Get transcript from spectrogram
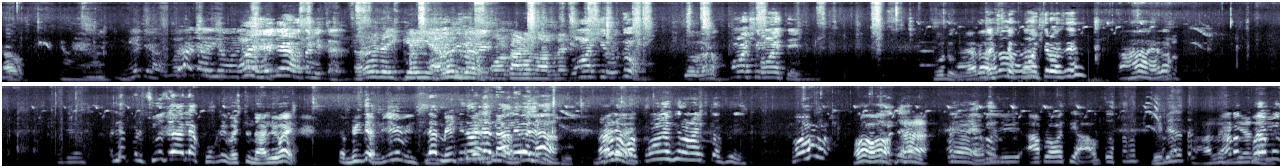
આવો. પણ શું છે એટલે ખોખરી વસ્તુ ના લેવાય બીજે મીઠી તો ના ના. હા? હા હા. આપણો આવતો તરત ભેડ્યા હતા. હાલ ભાઈ,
